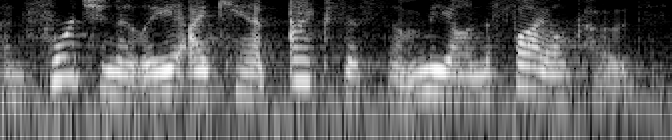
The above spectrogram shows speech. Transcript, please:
Unfortunately, I can't access them beyond the file codes.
